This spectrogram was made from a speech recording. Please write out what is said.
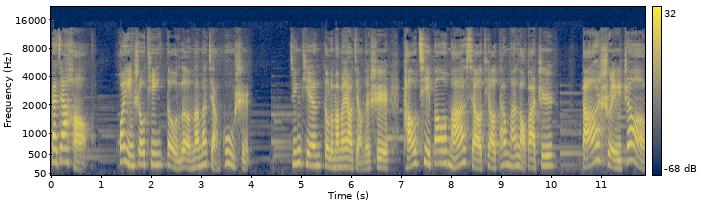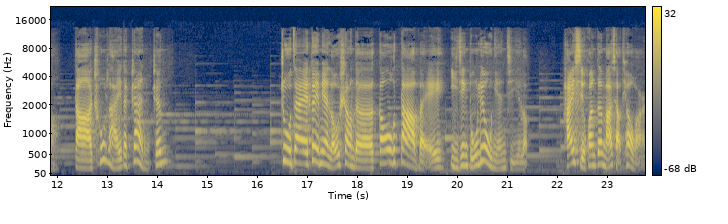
大家好，欢迎收听逗乐妈妈讲故事。今天逗乐妈妈要讲的是《淘气包马小跳贪玩老爸之打水仗打出来的战争》。住在对面楼上的高大伟已经读六年级了，还喜欢跟马小跳玩。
